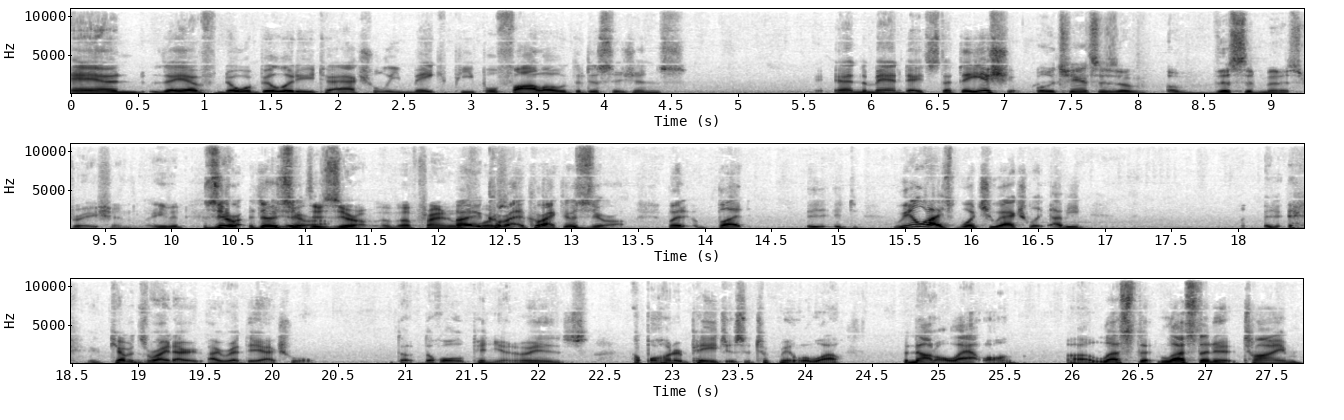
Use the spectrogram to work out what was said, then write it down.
and they have no ability to actually make people follow the decisions and the mandates that they issue. Well, the chances of, of this administration, even zero, there's zero, there's zero of, of trying to Uh, correct, correct. There's zero. But but it, it- realize what you actually. I mean, Kevin's right. I, I read the actual, the, the whole opinion. I mean, it's a couple hundred pages. It took me a little while, but not all that long. Uh, less than less than a time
